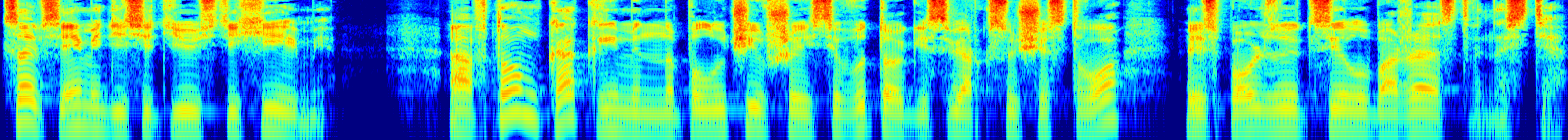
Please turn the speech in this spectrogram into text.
со всеми десятью стихиями, а в том, как именно получившееся в итоге сверхсущество использует силу божественности.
